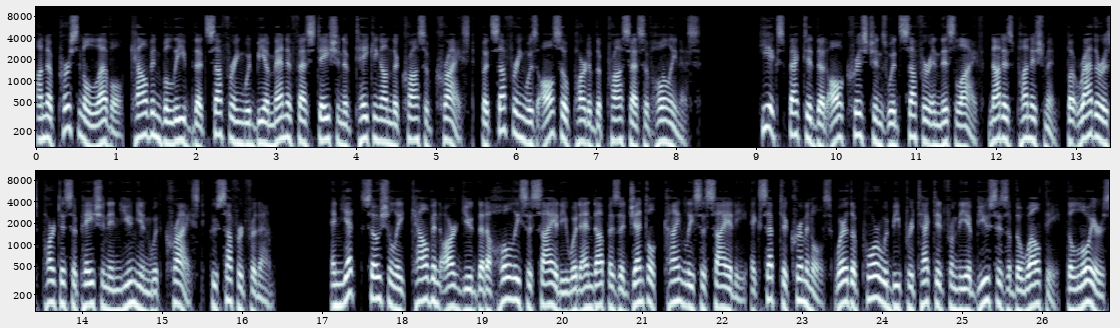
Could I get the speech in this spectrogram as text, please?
On a personal level, Calvin believed that suffering would be a manifestation of taking on the cross of Christ, but suffering was also part of the process of holiness. He expected that all Christians would suffer in this life, not as punishment, but rather as participation in union with Christ, who suffered for them. And yet, socially, Calvin argued that a holy society would end up as a gentle, kindly society except to criminals where the poor would be protected from the abuses of the wealthy, the lawyers,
